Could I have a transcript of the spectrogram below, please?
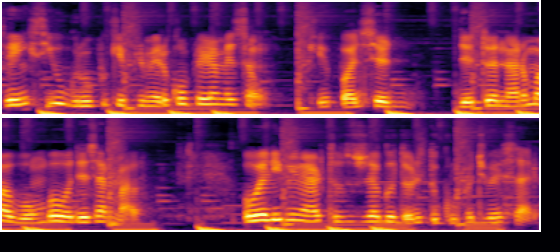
Vence o grupo que primeiro cumprir a missão, que pode ser detonar uma bomba ou desarmá-la, ou eliminar todos os jogadores do grupo adversário.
